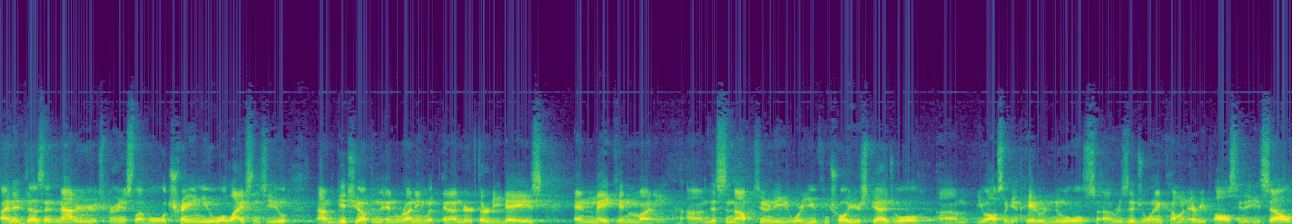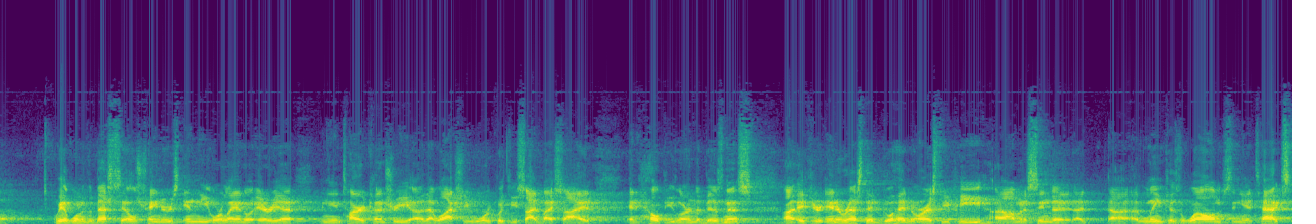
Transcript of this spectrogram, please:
and it doesn't matter your experience level. We'll train you, we'll license you, um, get you up and, and, running within under 30 days and making money. Um, this is an opportunity where you control your schedule. Um, you also get paid renewals, uh, residual income on every policy that you sell. We have one of the best sales trainers in the Orlando area, in the entire country, uh, that will actually work with you side by side and help you learn the business. Uh, if you're interested, go ahead and RSVP. Uh, I'm going to send a, a, a, link as well. I'm sending you a text.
